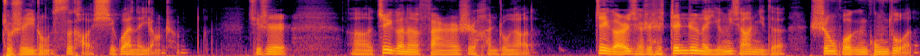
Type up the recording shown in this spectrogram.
就是一种思考习惯的养成。其实，呃，这个呢反而是很重要的，这个而且是真正的影响你的生活跟工作的。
